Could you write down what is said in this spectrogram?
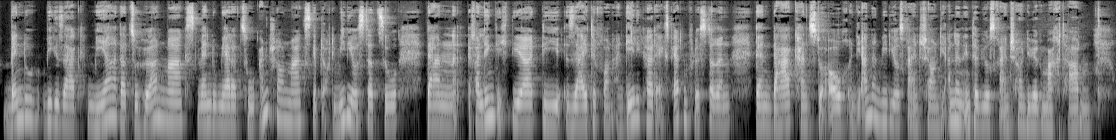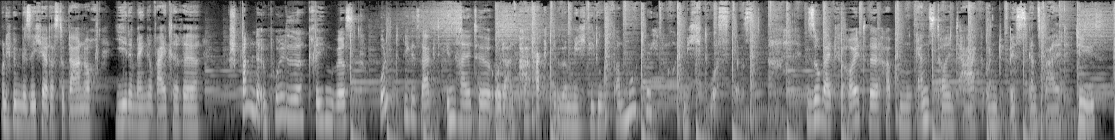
Wenn du, wie gesagt, mehr dazu hören magst, wenn du mehr dazu anschauen magst, gibt auch die Videos dazu, dann verlinke ich dir die Seite von Angelika, der Expertenflüsterin, denn da kannst du auch in die anderen Videos reinschauen, die anderen Interviews reinschauen, die wir gemacht haben. Und ich bin mir sicher, dass du da noch jede Menge weitere spannende Impulse kriegen wirst und wie gesagt Inhalte oder ein paar Fakten über mich, die du vermutlich noch nicht wusstest. Soweit für heute. Hab einen ganz tollen Tag und bis ganz bald. Tschüss.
